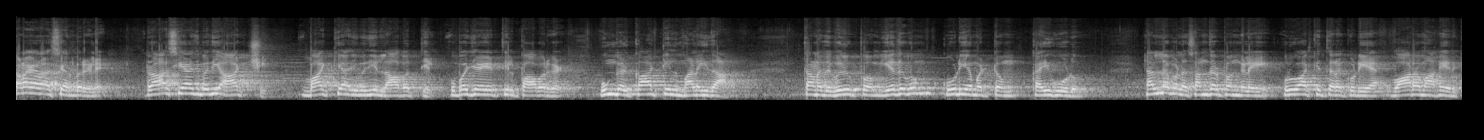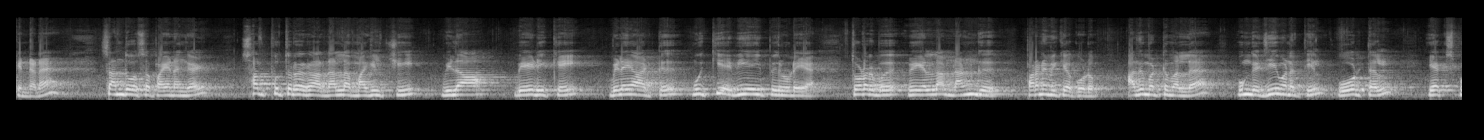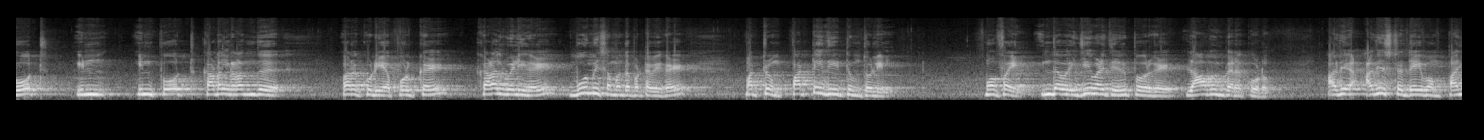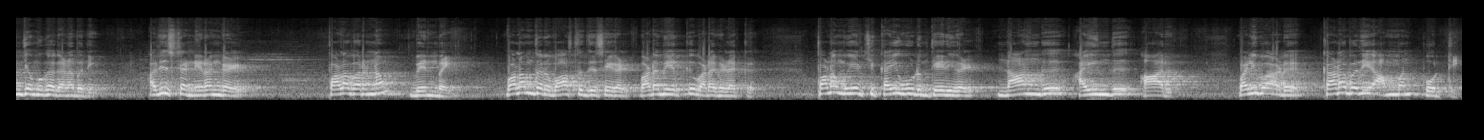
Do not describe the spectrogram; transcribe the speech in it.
கடகராசி அன்பர்களே ராசியாதிபதி ஆட்சி பாக்கியாதிபதி லாபத்தில் உபஜயத்தில் பாவர்கள் உங்கள் காட்டில் மலைதான். தனது விருப்பம் எதுவும் கூடிய மட்டும் கைகூடும். நல்ல பல சந்தர்ப்பங்களை உருவாக்கி தரக்கூடிய வாரமாக இருக்கின்றன. சந்தோஷ பயணங்கள் சத்புத்திரர்களால் நல்ல மகிழ்ச்சி விழா வேடிக்கை விளையாட்டு முக்கிய விஐபிகளுடைய தொடர்பு இவையெல்லாம் நன்கு பரிணமிக்கக்கூடும். அது மட்டுமல்ல உங்கள் ஜீவனத்தில் ஓட்டல் எக்ஸ்போர்ட் இன் இன்போர்ட் கடல் கடந்து வரக்கூடிய பொருட்கள் கடல்வெளிகள் பூமி சம்பந்தப்பட்டவைகள் மற்றும் பட்டை தீட்டும் தொழில் மொஃபை இந்த வகை ஜீவனத்தில் இருப்பவர்கள் லாபம் பெறக்கூடும். அது அதிர்ஷ்ட தெய்வம் பஞ்சமுக கணபதி. அதிர்ஷ்ட நிறங்கள் பலவர்ணம் வெண்மை. வளம் தரும் வாஸ்து திசைகள் வடமேற்கு வடகிழக்கு. பண முயற்சி கைகூடும் தேதிகள் நான்கு ஐந்து ஆறு. வழிபாடு கணபதி அம்மன் போற்றி.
